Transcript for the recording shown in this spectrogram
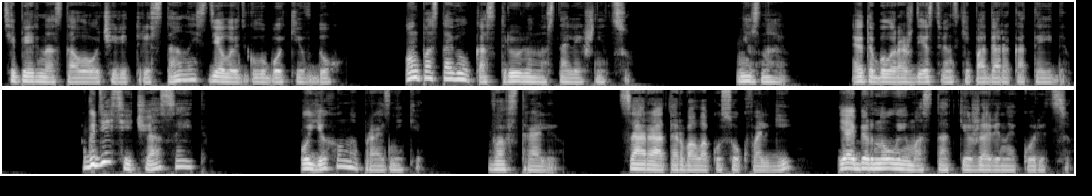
Теперь настала очередь Тристана сделать глубокий вдох. Он поставил кастрюлю на столешницу. «Не знаю. Это был рождественский подарок от Эйды. «Где сейчас Эйд?» Уехал на праздники. В Австралию. Сара оторвала кусок фольги и обернула им остатки жареной курицы.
